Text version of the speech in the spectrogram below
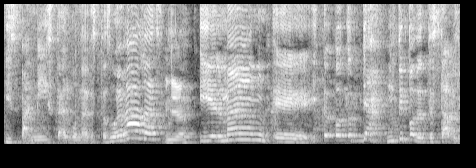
hispanista, alguna de estas huevadas. Ya. Y el man, eh, ya, un tipo detestable.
